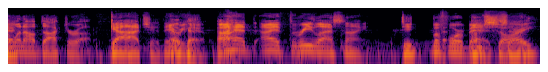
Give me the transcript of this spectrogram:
other one I'll doctor up. gotcha. There we go. All I right. had I had three last night Did before uh, bed. I'm so- sorry.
